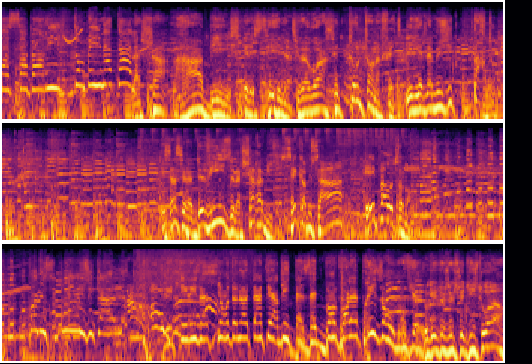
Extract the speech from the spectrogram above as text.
la Sabari, ton pays natal La charabie, Célestine. Tu vas voir, c'est tout le temps la fête. Il y a de la musique partout. Et ça, c'est la devise de la charabie. C'est comme ça et pas autrement. Police musicale Utilisation de notes interdites. Vous êtes bon pour la prison, mon vieux. Qu'est-ce que c'est que cette histoire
